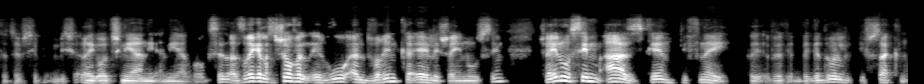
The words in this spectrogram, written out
כותב ש... רגע, עוד שנייה אני, אני אעבור, בסדר? אז רגע לחשוב על אירוע, על דברים כאלה שהיינו עושים, שהיינו עושים אז, כן, לפני, ובגדול הפסקנו.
